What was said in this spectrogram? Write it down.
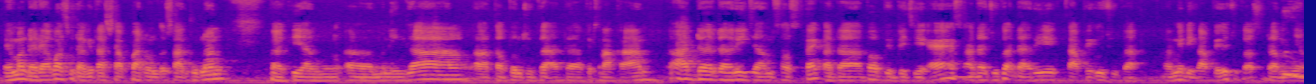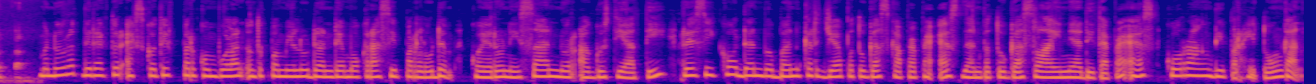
Memang dari awal sudah kita siapkan untuk santunan bagi yang e, meninggal ataupun juga ada kecelakaan. Ada dari jam sostek, ada apa BPJS, ada juga dari KPU juga kami di KPU juga sudah menyiapkan. Menurut Direktur Eksekutif Perkumpulan untuk Pemilu dan Demokrasi Perludem, Koirunisa Nur Agustiati, resiko dan beban kerja petugas KPPS dan petugas lainnya di TPS kurang diperhitungkan.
